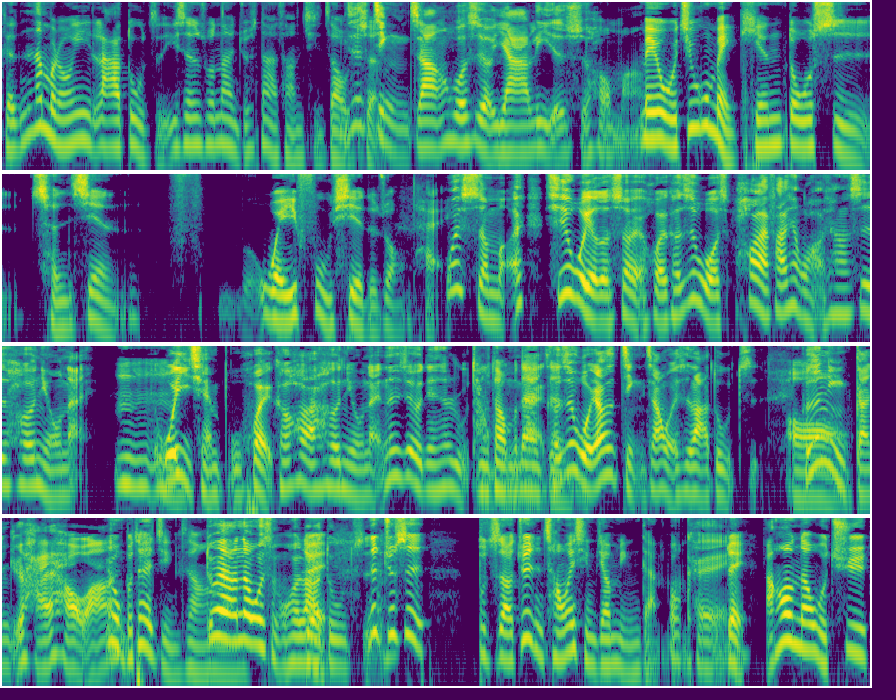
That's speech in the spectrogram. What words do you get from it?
可是那么容易拉肚子，医生说那你就是大肠急躁症。是紧张或是有压力的时候吗？没有，我几乎每天都是呈现。微腹泻的状态，为什么？哎、欸，其实我有的时候也会，可是我后来发现我好像是喝牛奶，嗯，嗯，嗯，我以前不会，可后来喝牛奶，那就有点像乳糖不耐。可是我要是紧张，我也是拉肚子。哦、可是你感觉还好啊？因为我不太紧张。对啊，那为什么会拉肚子？那就是。不知道，就是你肠胃型比较敏感嘛。OK，对。然后呢，我去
